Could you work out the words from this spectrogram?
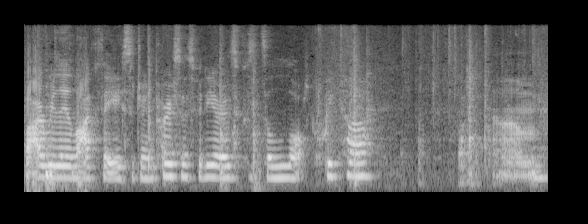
But I really like these for doing process videos because it's a lot quicker. Um,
